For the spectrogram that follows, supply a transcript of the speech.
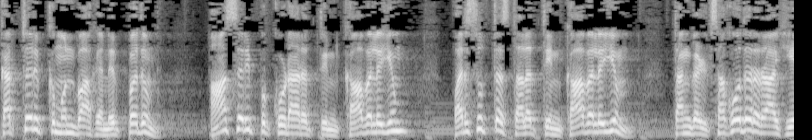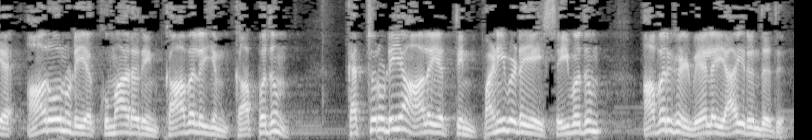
கர்த்தருக்கு முன்பாக நிற்பதும் ஆசரிப்பு கூடாரத்தின் காவலையும் பரிசுத்த ஸ்தலத்தின் காவலையும் தங்கள் சகோதரராகிய ஆரோனுடைய குமாரரின் காவலையும் காப்பதும் கத்தருடைய ஆலயத்தின் பணிவிடையை செய்வதும் அவர்கள் வேலையாயிருந்தது.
